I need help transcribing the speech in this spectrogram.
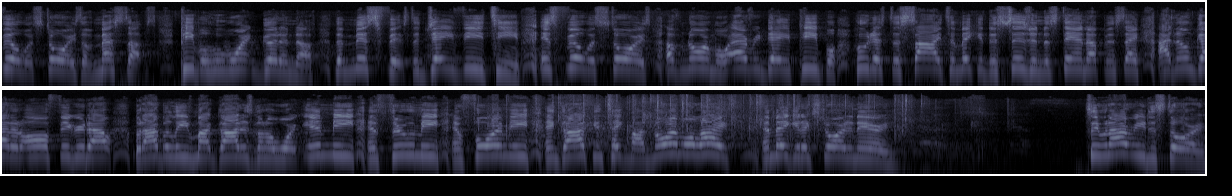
filled with stories of mess ups, people who weren't good enough, the misfits, the JV team. It's filled with stories of normal, everyday people who just decide to make a decision to stand up and say, I don't got it all figured out, but I believe my God is going to work in me and through me and for me, and God can take my my normal life and make it extraordinary. See, when I read the story,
